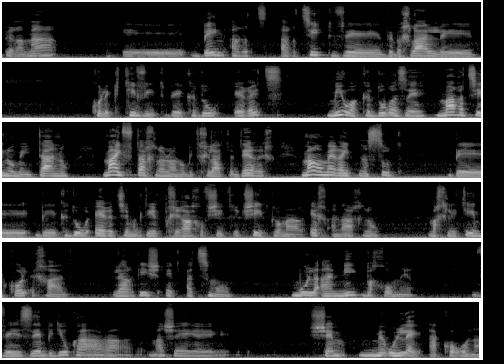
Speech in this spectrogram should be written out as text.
ברמה אה, בין ארצ, ארצית ו, ובכלל אה, קולקטיבית בכדור ארץ. מיהו הכדור הזה? מה רצינו מאיתנו? מה הבטחנו לנו בתחילת הדרך? מה אומר ההתנסות בכדור ארץ שמגדיר בחירה חופשית רגשית? כלומר, איך אנחנו מחליטים כל אחד להרגיש את עצמו מול האני בחומר. וזה בדיוק מה ששם מעולה, הקורונה,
